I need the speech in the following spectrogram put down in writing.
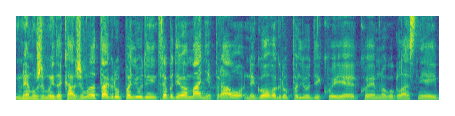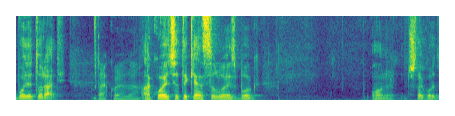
ne možemo i da kažemo da ta grupa ljudi treba da ima manje pravo nego ova grupa ljudi koji je, koja je mnogo glasnije i bolje to radi. Tako je, da. A koje će te canceluje zbog ono šta god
